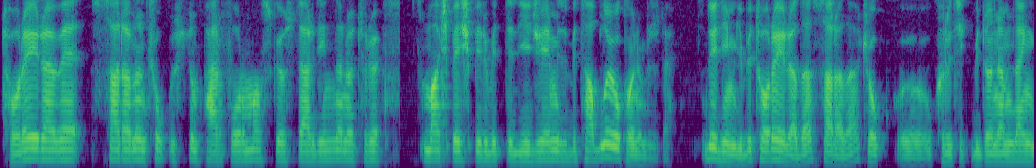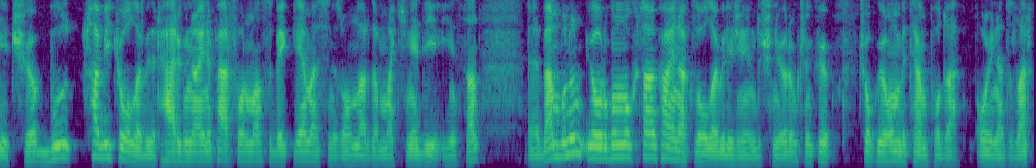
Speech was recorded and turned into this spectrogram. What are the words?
Torreira ve Sara'nın çok üstün performans gösterdiğinden ötürü maç 5-1 bitti diyeceğimiz bir tablo yok önümüzde. Dediğim gibi Torreira'da, Sara'da çok e, kritik bir dönemden geçiyor. Bu tabii ki olabilir. Her gün aynı performansı bekleyemezsiniz. Onlar da makine değil, insan. E, Ben bunun yorgunluktan kaynaklı olabileceğini düşünüyorum. Çünkü çok yoğun bir tempoda oynadılar.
